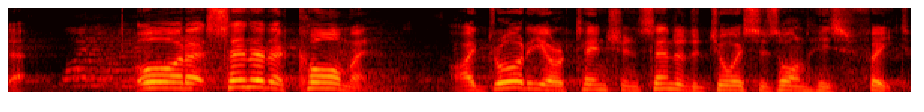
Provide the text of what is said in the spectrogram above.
Uh, order. Senator Cormann, I draw to your attention Senator Joyce is on his feet.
